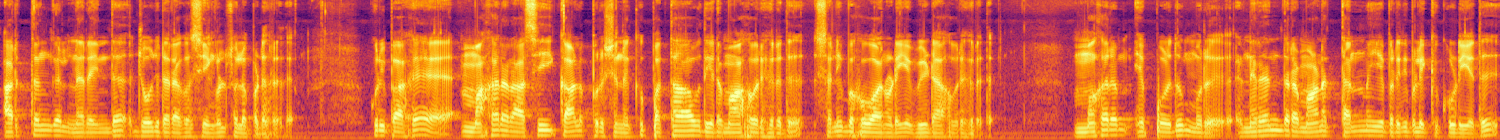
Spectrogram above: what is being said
அர்த்தங்கள் நிறைந்த ஜோதிட ரகசியங்கள் சொல்லப்படுகிறது. குறிப்பாக மகர ராசி காலப்புருஷனுக்கு பத்தாவது இடமாக வருகிறது சனி பகவானுடைய வீடாக வருகிறது. மகரம் எப்பொழுதும் ஒரு நிரந்தரமான தன்மையை பிரதிபலிக்கக்கூடியது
